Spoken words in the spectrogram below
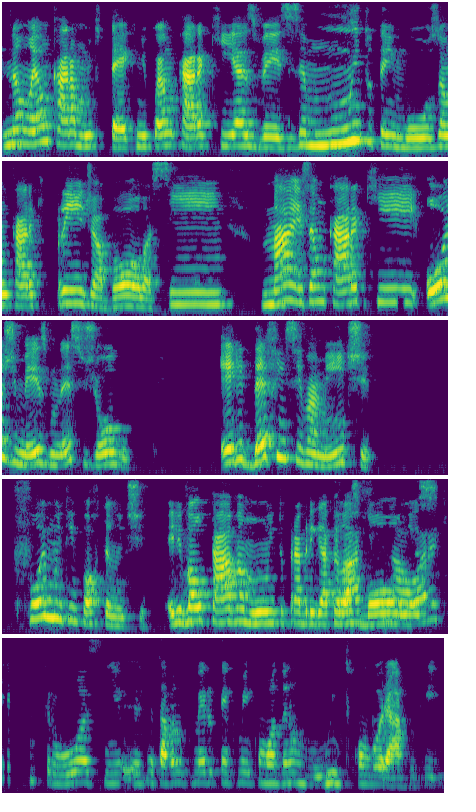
não é um cara muito técnico, é um cara que às vezes é muito teimoso, é um cara que prende a bola assim, mas é um cara que hoje mesmo, nesse jogo, ele defensivamente foi muito importante. Ele voltava muito para brigar pelas bolas. na hora que ele entrou, assim, eu estava no primeiro tempo me incomodando muito com o buraco, que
